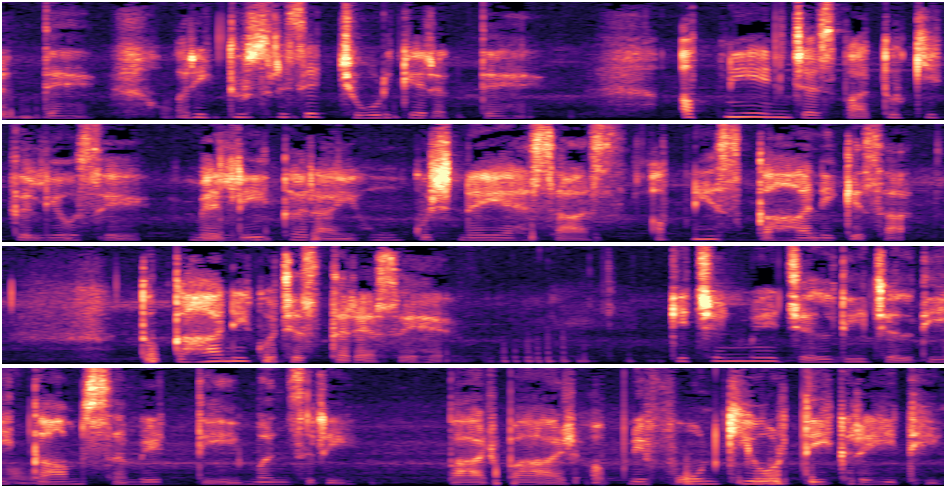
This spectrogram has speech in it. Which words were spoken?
रखते हैं और एक दूसरे से जोड़ के रखते हैं। अपनी इन जज्बातों की गलियों से मैं लेकर आई हूँ कुछ नए एहसास अपनी इस कहानी के साथ। तो कहानी कुछ इस तरह से है। किचन में जल्दी जल्दी काम समेटती मंजरी। बार बार अपने फ़ोन की ओर देख रही थी।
